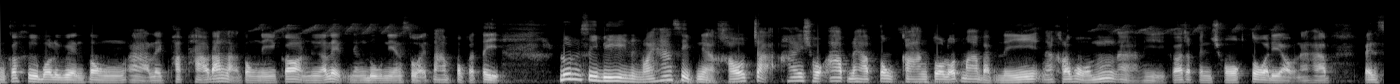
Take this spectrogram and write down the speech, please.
ำก็คือบริเวณตรงอ่าเหล็กพักเท้าด้านหลังตรงนี้ ก็เนื้อเหล็กยังดูเนียนสวยตามปกติ รุ่น CB 150 เนี่ยเขาจะให้โชคอัพนะครับ ตรงกลางตัวรถมาแบบนี้นะครับผมอ่านี่ก็จะเป็นโชคตัวเดียวนะครับ เป็นส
